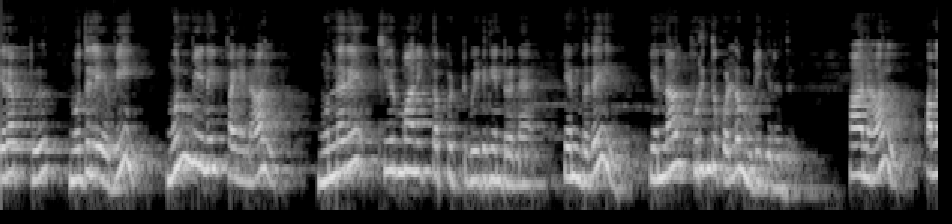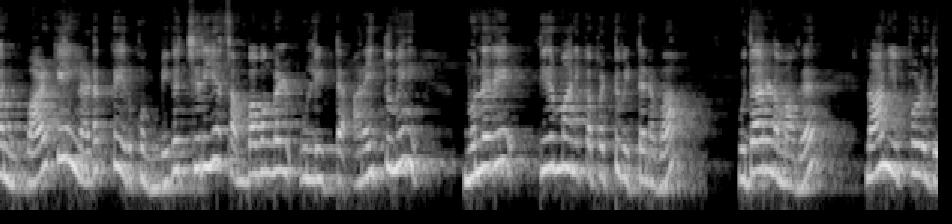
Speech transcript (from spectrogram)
இறப்பு முதலியவை முன்வினை பயனால் முன்னரே தீர்மானிக்கப்பட்டு விடுகின்றன என்பதை என்னால் புரிந்து கொள்ள முடிகிறது. ஆனால் அவன் வாழ்க்கையில் நடக்க இருக்கும் மிகச்சிறிய சம்பவங்கள் உள்ளிட்ட அனைத்துமே முன்னரே தீர்மானிக்கப்பட்டு விட்டனவா? உதாரணமாக நான் இப்பொழுது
